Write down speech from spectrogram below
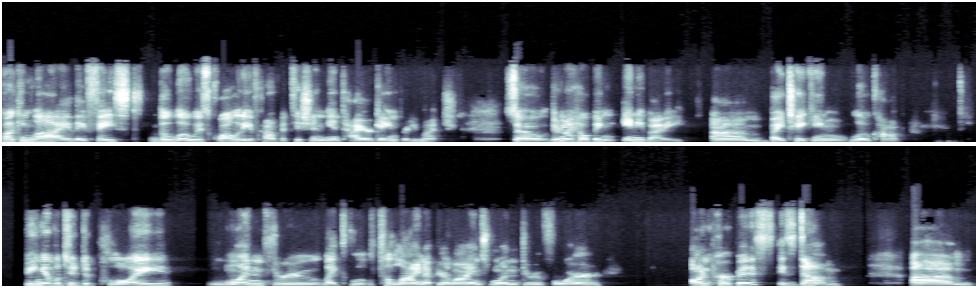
fucking lie. They faced the lowest quality of competition the entire game, pretty much. So they're not helping anybody um, by taking low comp. Being able to deploy one through like to line up your lines one through four on purpose is dumb. Um,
